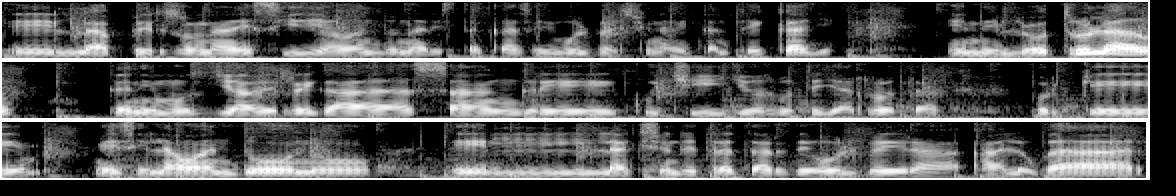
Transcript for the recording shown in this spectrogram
eh, la persona decide abandonar esta casa y volverse un habitante de calle. En el otro lado tenemos llaves regadas, sangre, cuchillos, botellas rotas, porque es el abandono, la acción de tratar de volver al hogar,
